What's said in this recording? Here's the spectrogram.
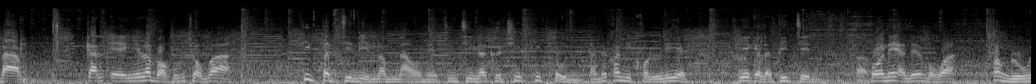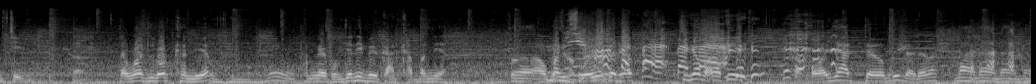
แบบกันเองนี้แล้วบอกคุณผู้ชมว่าที่ปัจจินอิ่มลำเนาเนี่ยจริง ๆ แล้วคือชื่อพี่ตุลแต่ไม่ค่อยมีคนเรียกเรียกกันเลยพี่จิน เพราะนี่อันนี้บอกว่าต้องรู้จริง แต่ว่ารถคันนี้อื้อหือทำไงผมจะได้มีโอกาสขับบ้างเนี่ยก็เอามันสวยเหลยกันครับแตะแตะจริงก็บอกว่าแตะพี่ขออนุญาตเจิมพี่หน่อยได้ไหมได้ได้ได้ได้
